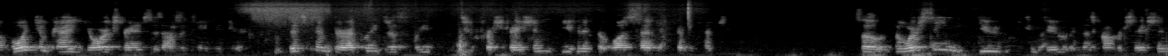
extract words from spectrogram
avoid comparing your experiences as a teenager. This can directly just lead to frustration, even if it was said with good intention. So, the worst thing you can do in this conversation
